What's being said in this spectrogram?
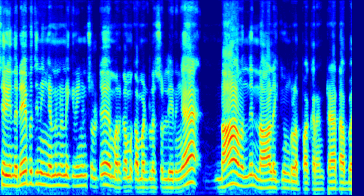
சரி இந்த டே பத்தி நீங்க என்ன நினைக்கிறீங்கன்னு சொல்லிட்டு மறக்காம கமெண்ட்ல சொல்லிடுங்க நான் வந்து நாளைக்கு உங்களை பார்க்குறேன். டேட்டா பை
